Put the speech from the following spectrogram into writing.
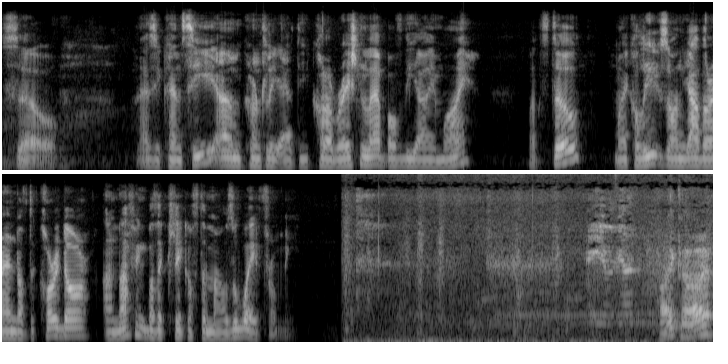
So, as you can see, I'm currently at the collaboration lab of the IMI, but still, my colleagues on the other end of the corridor are nothing but a click of the mouse away from me. Hey Julian, Hi, Karl.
